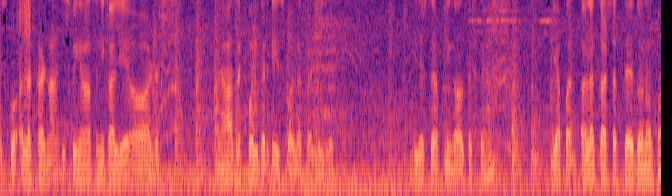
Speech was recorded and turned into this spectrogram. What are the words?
इसको अलग करना, इसको यहाँ से निकालिए और यहाँ से खोल करके इसको अलग कर लीजिए। इधर से आप निकाल सकते हैं। ये आप अलग कर सकते हैं दोनों को।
